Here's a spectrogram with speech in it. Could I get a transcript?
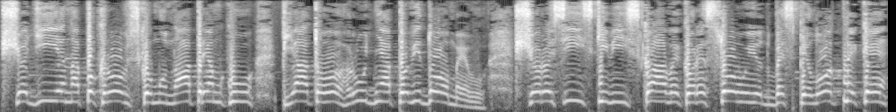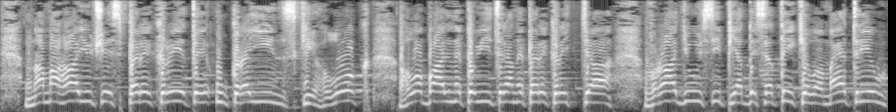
що діє на Покровському напрямку, 5 грудня повідомив, що російські війська використовують безпілотники, намагаючись перекрити український глок, глобальне повітряне перекриття в радіусі 50 кілометрів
